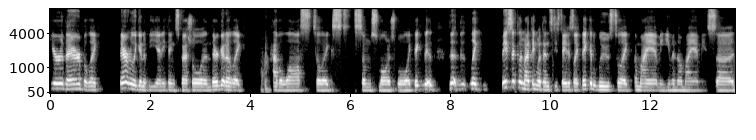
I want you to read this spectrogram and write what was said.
here or there, but like they aren't really going to be anything special, and they're gonna like have a loss to like some smaller school. Like they, they the, the like basically my thing with NC State is like they could lose to like a Miami, even though Miami's uh,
